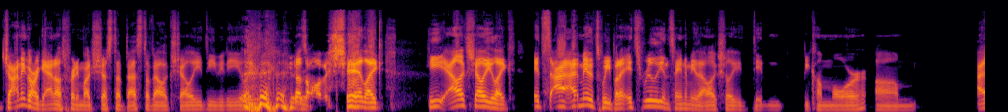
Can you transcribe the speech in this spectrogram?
Johnny Gargano is pretty much just the best of Alex Shelley DVD. Like he does all of his shit. Like he, Alex Shelley, like it's. I, I made a tweet, but it's really insane to me that Alex Shelley didn't become more. Um, I,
